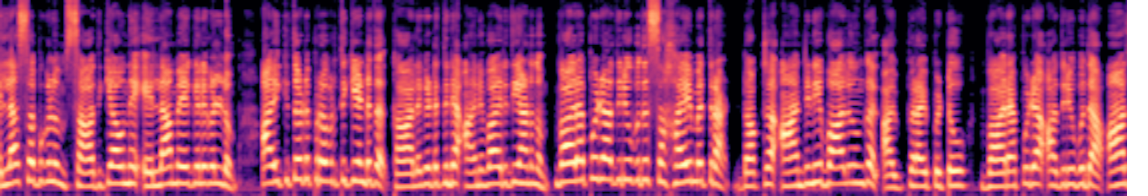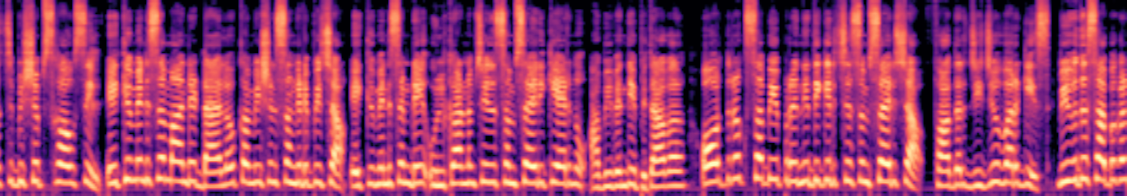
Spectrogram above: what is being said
എല്ലാ സഭകളും സാധിക്കാവുന്ന എല്ലാ മേഖലകളിലും ഐക്യത്തോടെ പ്രവർത്തിക്കേണ്ടത് കാലഘട്ടത്തിന്റെ അനിവാര്യതയാണെന്നും വാരാപ്പുഴ അതിരൂപത സഹായമെത്രാൻ ഡോക്ടർ ആന്റണി വാലുങ്കൽ അഭിപ്രായപ്പെട്ടു. വാരാപ്പുഴ അതിരൂപത ആർച്ച് ബിഷപ്സ് ഹൌസിൽ എക്യുമിനിസം ആൻഡ് ഡയലോഗ് കമ്മീഷൻ സംഘടിപ്പിച്ച എക്യുമിനിസം ഡേ ഉദ്ഘാടനം ചെയ്ത് സംസാരിക്കുകയായിരുന്നു അഭിവന്ദ്യ പിതാവ്. ഓർത്തഡോക്സ് സഭയെ പ്രതിനിധീകരിച്ച് സംസാരിച്ച ഫാദർ ജിജു വർഗീസ് വിവിധ സഭകൾ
